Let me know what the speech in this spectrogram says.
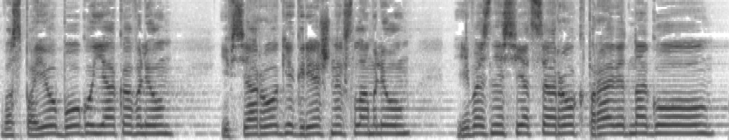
воспою Богу яковлю, и вся роги грешных сломлю, и вознесется рог праведного,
